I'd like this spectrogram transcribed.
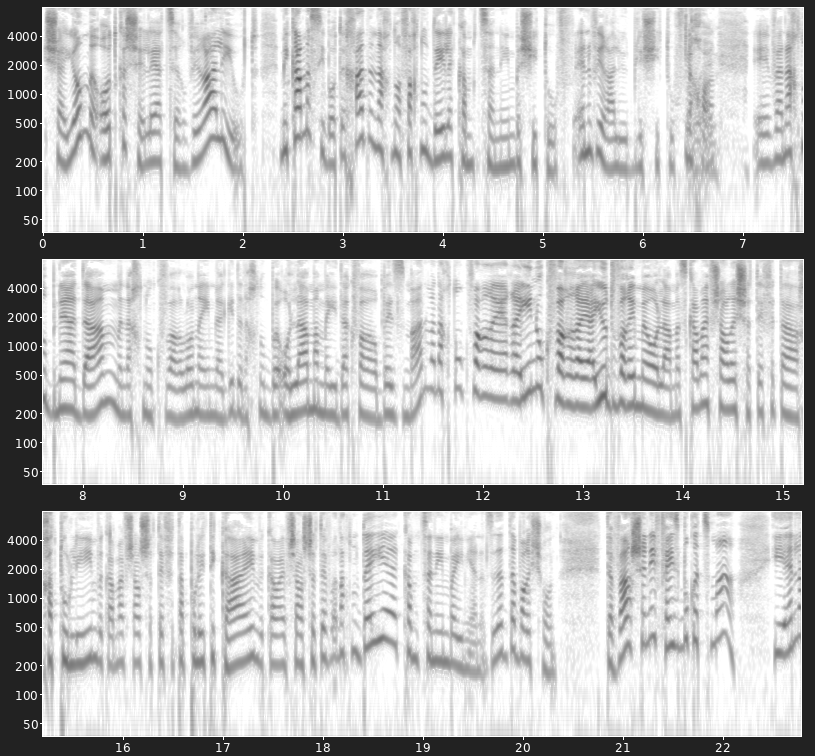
שהיום מאוד קשה לייצר ויראליות. מכמה סיבות. אחד, אנחנו הפכנו די לקמצנים בשיתוף. אין ויראליות בלי שיתוף. נכון. הרי. אה, ואנחנו בני אדם, אנחנו כבר, לא נעים להגיד, אנחנו בעולם המידע כבר הרבה זמן, ואנחנו כבר אה, ראינו, כבר היו דברים מעולם, אז כמה אפשר לשתף את החתולים, וכמה אפשר לשתף את הפוליטיקאים, וכמה אפשר לשתף, אנחנו די אה, קמצנים בעניין הזה, זה דבר ראשון. דבר שני, פייסבוק עצמה, היא אין לה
